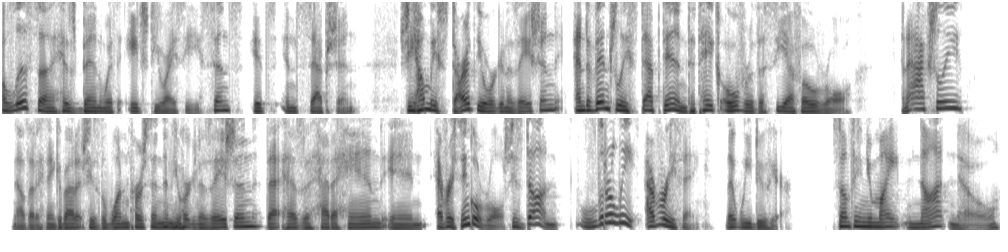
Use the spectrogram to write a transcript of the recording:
Alyssa has been with HTYC since its inception. She helped me start the organization and eventually stepped in to take over the CFO role. And actually, now that I think about it, she's the one person in the organization that has had a hand in every single role. She's done literally everything that we do here. Something you might not know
